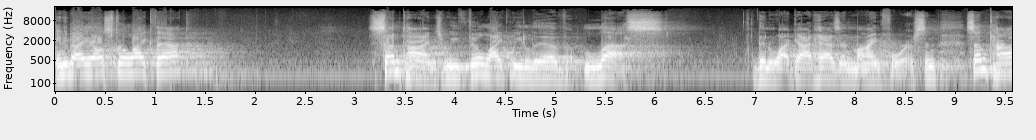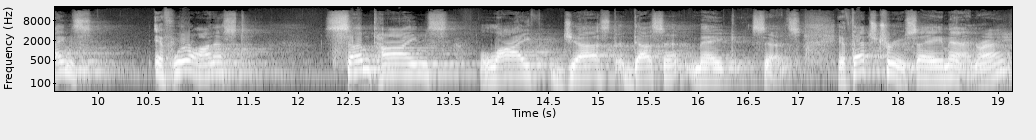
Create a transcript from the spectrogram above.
Anybody else feel like that? Sometimes we feel like we live less than what God has in mind for us. And sometimes, if we're honest, sometimes life just doesn't make sense. If that's true, say amen, right?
